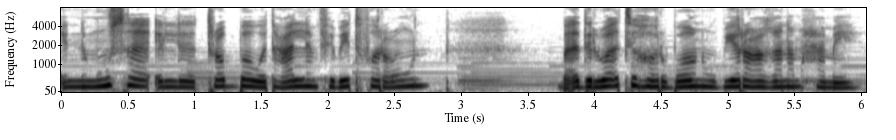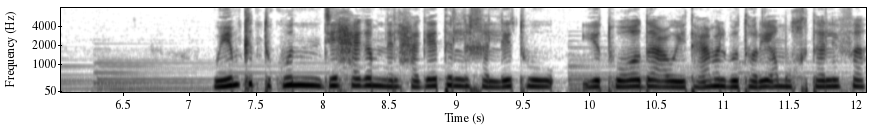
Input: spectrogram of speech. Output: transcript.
إن موسى اللي اتربى واتعلم في بيت فرعون بقى دلوقتي هربان وبيرعى غنم حماة. ويمكن تكون دي حاجة من الحاجات اللي خلته يتواضع ويتعامل بطريقة مختلفة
